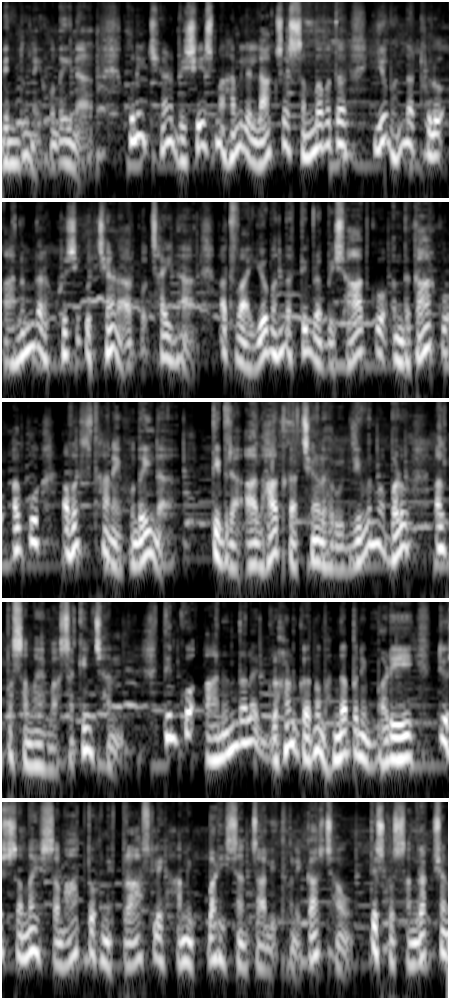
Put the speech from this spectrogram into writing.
बिन्दु नै हुँदैन। कुनै क्षण विशेषमा हामीलाई लाग्छ सम्भवतः योभन्दा ठुलो आनन्द र खुसीको क्षण अर्को छैन अथवा योभन्दा तीव्र विषादको अन्धकारको अर्को अवस्था नै हुँदैन। तीव्र आह्लादका क्षणहरू जीवनमा बडो अल्प समयमा सकिन्छन्। तिनको आनन्दलाई ग्रहण गर्नुभन्दा पनि बढी त्यो समय समाप्त हुने त्रासले हामी बढी सञ्चालित हुने गर्छौँ। त्यसको संरक्षण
